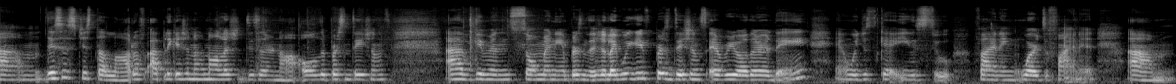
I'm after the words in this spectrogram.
um, this is just a lot of application of knowledge. These are not all the presentations. I have given so many presentations. Like we give presentations every other day and we just get used to finding where to find it. Um,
